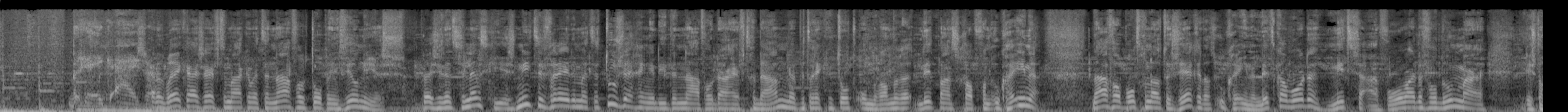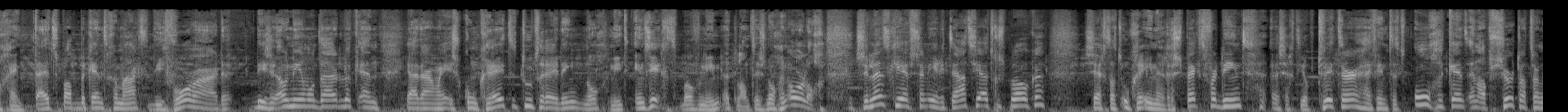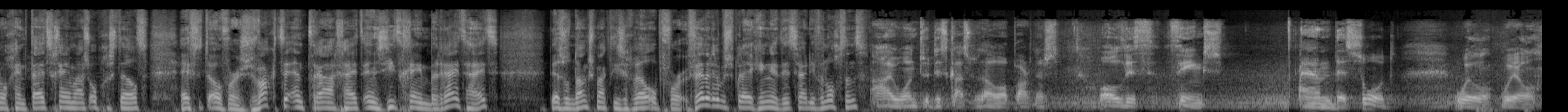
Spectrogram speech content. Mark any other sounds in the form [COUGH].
Breekijzer. En het breekijzer heeft te maken met de NAVO-top in Vilnius. President Zelensky is niet tevreden met de toezeggingen die de NAVO daar heeft gedaan... met betrekking tot onder andere lidmaatschap van Oekraïne. NAVO-bondgenoten zeggen dat Oekraïne lid kan worden... mits ze aan voorwaarden voldoen, maar er is nog geen tijdspad bekendgemaakt. Die voorwaarden die zijn ook niet helemaal duidelijk... en ja, daarmee is concrete toetreding nog niet in zicht. Bovendien, het land is nog in oorlog. Zelensky heeft zijn irritatie uitgesproken. Zegt dat Oekraïne respect verdient, uh, zegt hij op Twitter. Hij vindt het ongekend en absurd dat er nog geen tijdschema is opgesteld. Heeft het over zwakte en traagheid en ziet geen bereidheid. Desondanks maakt hij zich wel op voor verdere besprekingen. Dit zei hij vanochtend. I want to discuss with our partners all these things. And the sword will, will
